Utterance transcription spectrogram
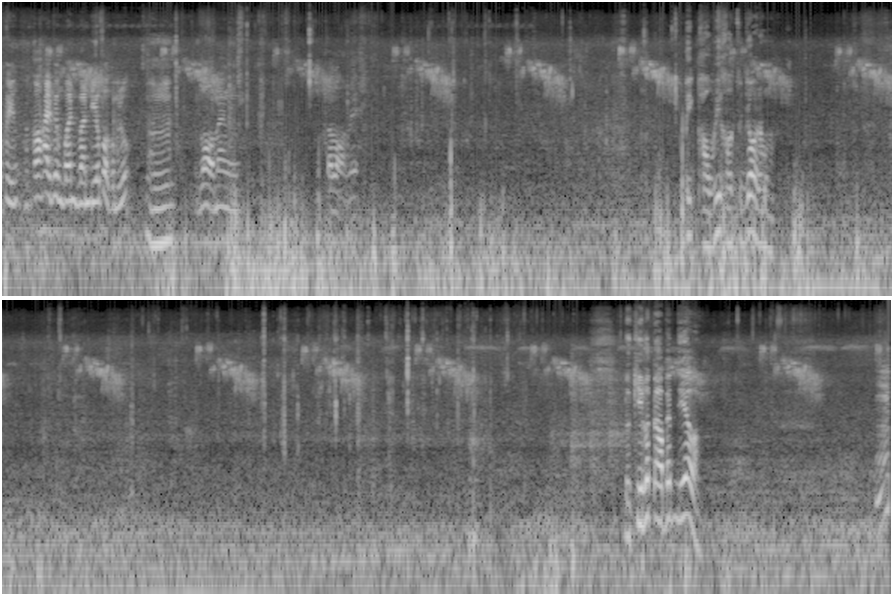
เขาเป็นเขาให้เพียงวันวันเดียวเปล่าก็ไม่รู้อืมล่อแม่งตลอดเลยพริกเผาพี่เขาสุดยอดครับผมเดี๋ยวขี่รถไปเอาแป๊บเดียวหืม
